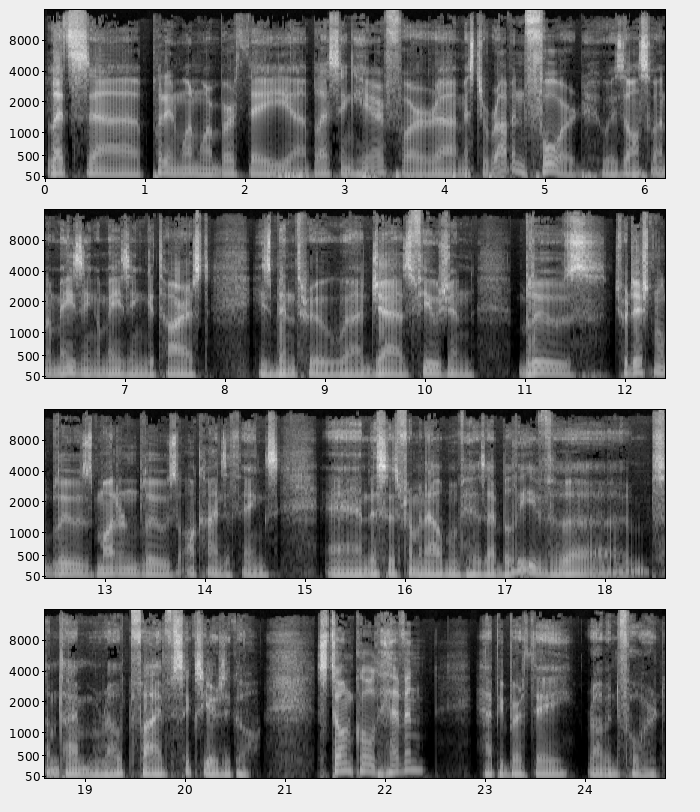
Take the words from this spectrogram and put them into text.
Let's uh, put in one more birthday uh, blessing here for uh, Mr. Robben Ford, who is also an amazing, amazing guitarist. He's been through uh, jazz, fusion, blues, traditional blues, modern blues, all kinds of things. And this is from an album of his, I believe, uh, sometime about five, six years ago. Stone Cold Heaven. Happy birthday, Robben Ford.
